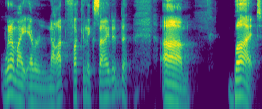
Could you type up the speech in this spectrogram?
when am I ever not fucking excited? Um, but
